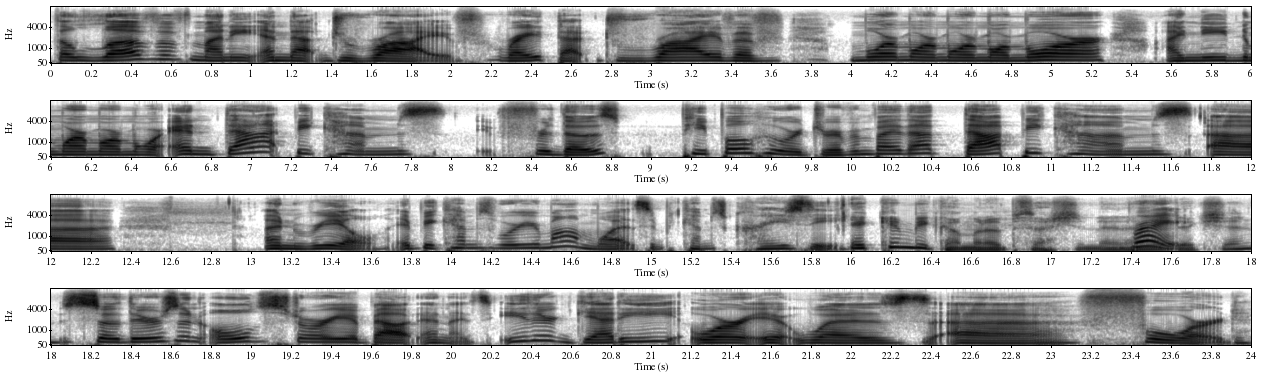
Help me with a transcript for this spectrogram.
the love of money and that drive, right? That drive of more, more, more, more, more. I need more, more, more. And that becomes, for those people who are driven by that, that becomes uh, unreal. It becomes where your mom was. It becomes crazy. it can become an obsession and an Right. addiction. So there's an old story about, and it's either Getty or it was uh, Ford,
